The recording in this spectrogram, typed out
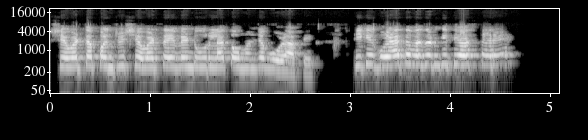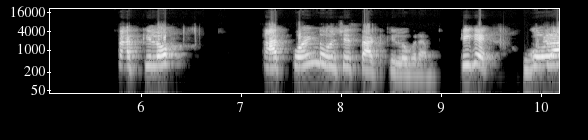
शेवटचा पंचवीस शेवटचा इव्हेंट उरला तो म्हणजे गोळा फेक. ठीक आहे गोळ्याचं वजन किती असतं रे? सात किलो? सात पॉईंट दोनशे साठ किलोग्राम ठीक आहे गोळा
